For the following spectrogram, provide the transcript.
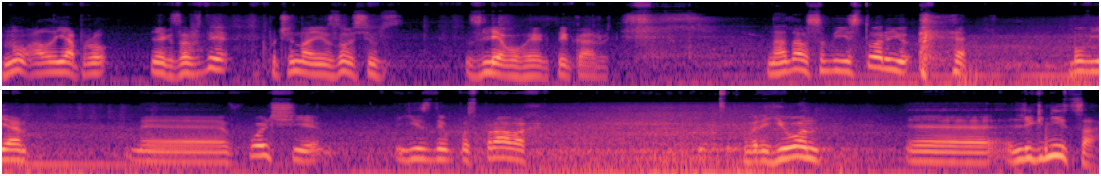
Ну, але я про, як завжди, починаю зовсім з лівого, як ти кажуть. Нагадав собі історію. Був я е, в Польщі, їздив по справах в регіон е, Лігніца.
